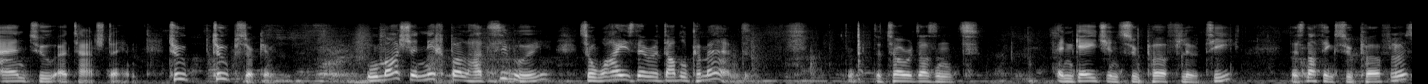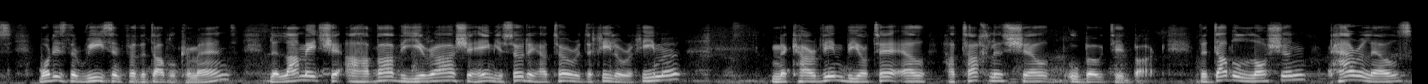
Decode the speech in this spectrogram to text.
And to attach to him. Two, two. So why is there a double command? the Torah doesn't engage in superfluity. There's nothing superfluous. What is the reason for the double command? The double loshen parallels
